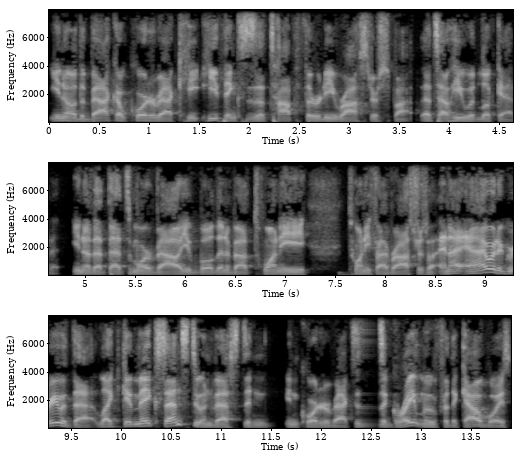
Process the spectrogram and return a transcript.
you know, the backup quarterback he, he thinks is a top 30 roster spot. That's how he would look at it. You know, that that's more valuable than about 20, 25 roster spot. And I, and I would agree with that. Like it makes sense to invest in, in quarterbacks. It's a great move for the Cowboys.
